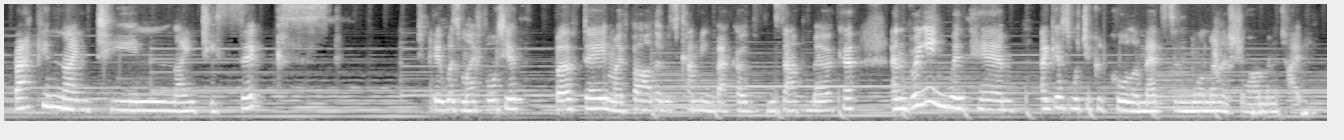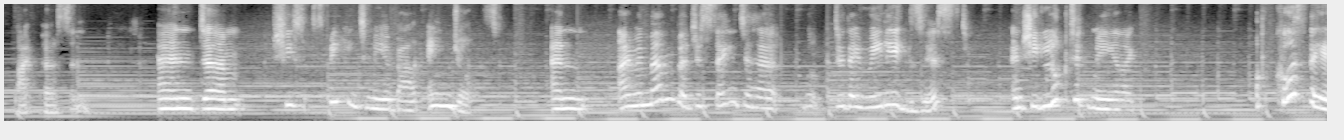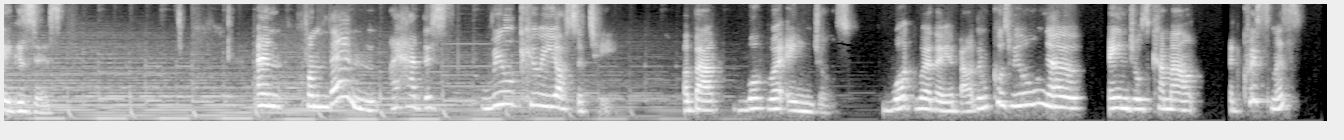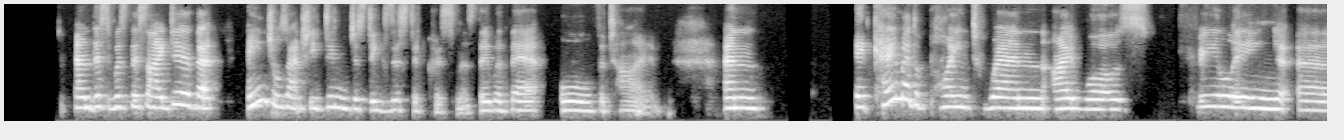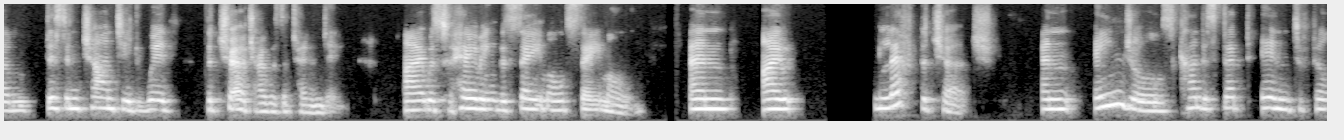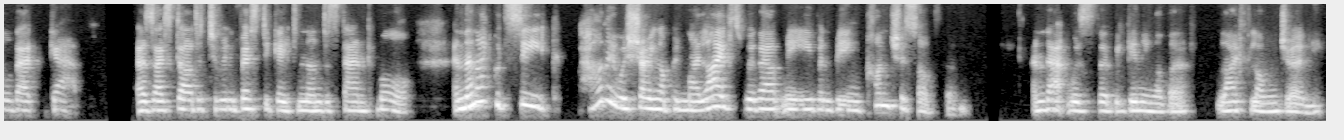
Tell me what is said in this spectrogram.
Back in 1996, it was my 40th birthday. My father was coming back over from South America and bringing with him, I guess, what you could call a medicine woman, a shaman type, type person. And um, she's speaking to me about angels. And I remember just saying to her, well, do they really exist? And she looked at me like, of course they exist. And from then, I had this real curiosity about what were angels? What were they about? And of course, we all know angels come out at Christmas. And this was this idea that angels actually didn't just exist at Christmas, they were there all the time. And it came at a point when I was feeling um, disenchanted with the church I was attending. I was hearing the same old, same old. And I left the church, and angels kind of stepped in to fill that gap as I started to investigate and understand more. And then I could see how they were showing up in my lives without me even being conscious of them. And that was the beginning of a lifelong journey.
